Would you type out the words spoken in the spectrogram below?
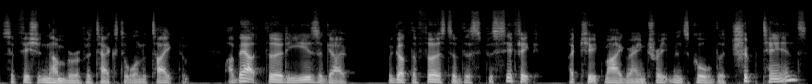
sufficient number of attacks to want to take them. About 30 years ago, we got the first of the specific acute migraine treatments called the triptans.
